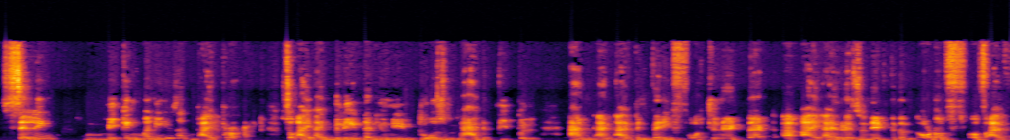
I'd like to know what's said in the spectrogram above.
selling making money is a byproduct. So I, I, believe that you need those mad people. And, and I've been very fortunate that I, I resonate with a lot of, of, I've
